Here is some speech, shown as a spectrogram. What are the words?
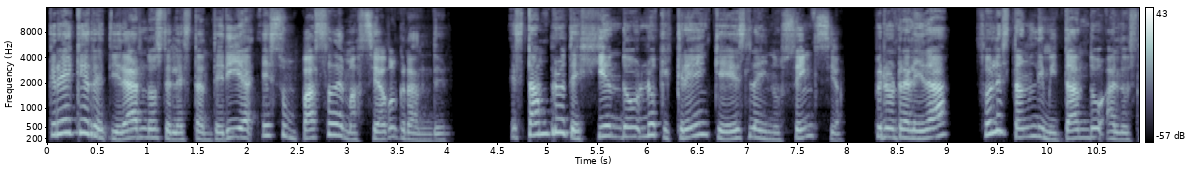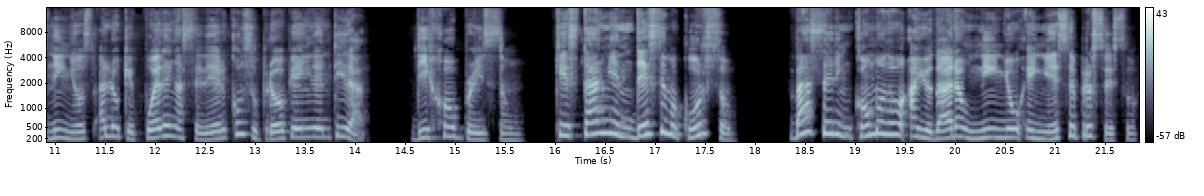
cree que retirarlos de la estantería es un paso demasiado grande. Están protegiendo lo que creen que es la inocencia, pero en realidad solo están limitando a los niños a lo que pueden acceder con su propia identidad, dijo Brisson, que están en décimo curso. Va a ser incómodo ayudar a un niño en ese proceso,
